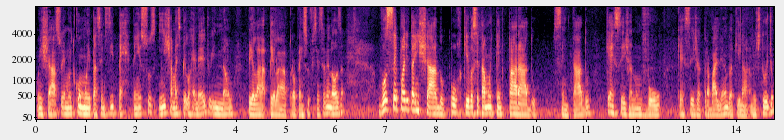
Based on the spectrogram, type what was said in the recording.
o inchaço. É muito comum em pacientes hipertensos, incha mais pelo remédio e não pela, pela própria insuficiência venosa. Você pode estar inchado porque você está muito tempo parado, sentado, quer seja num voo, quer seja trabalhando aqui na, no estúdio.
